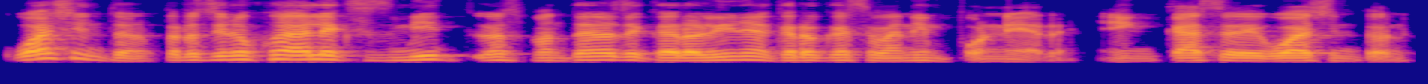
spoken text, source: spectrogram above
Washington, pero si no juega Alex Smith, los Panteras de Carolina creo que se van a imponer en casa de Washington.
